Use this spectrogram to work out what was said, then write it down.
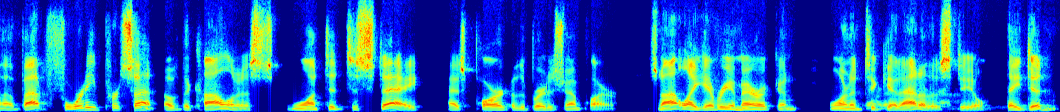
Uh, about 40% of the colonists wanted to stay as part of the British Empire. It's not like every American wanted to get out of this deal. They didn't.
